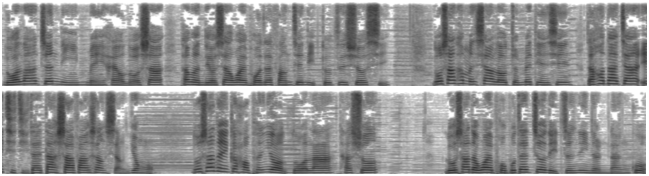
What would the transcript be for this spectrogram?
罗拉、珍妮、梅还有罗莎他们留下外婆在房间里独自休息。罗莎他们下楼准备点心，然后大家一起挤在大沙发上享用哦。罗莎的一个好朋友罗拉，她说。罗莎的外婆不在这里，真令人难过。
